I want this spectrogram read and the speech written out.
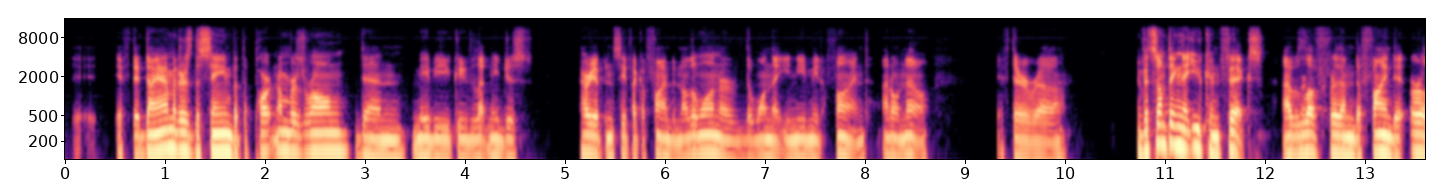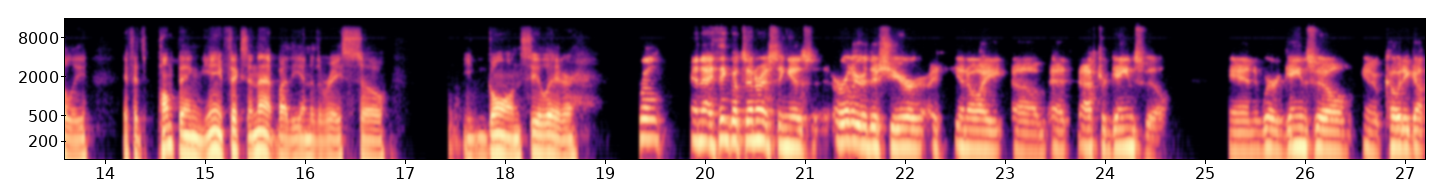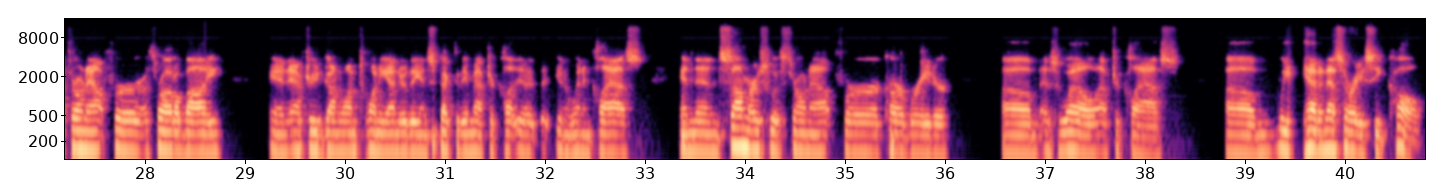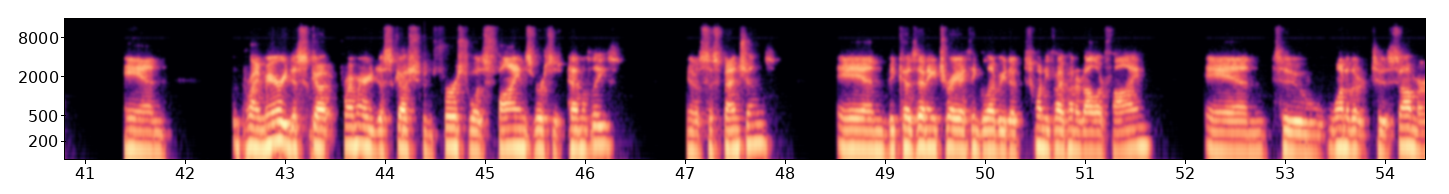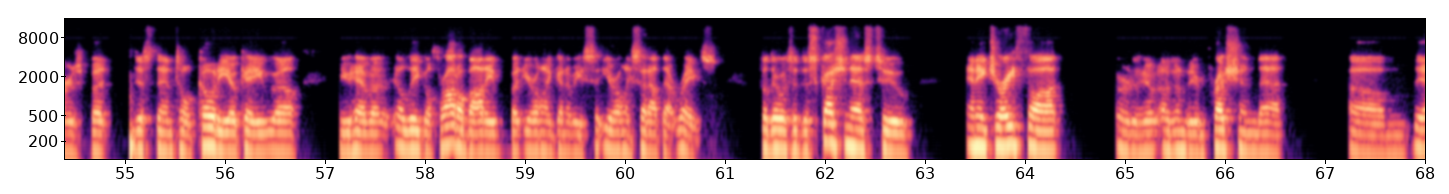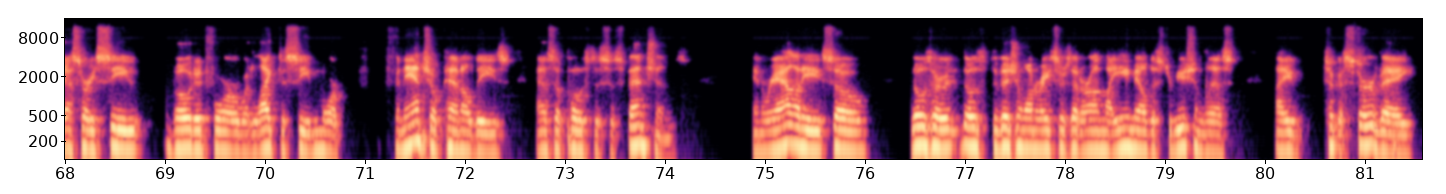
if the diameter is the same but the part number is wrong, then maybe you could let me just hurry up and see if I could find another one or the one that you need me to find. I don't know if they're uh, if it's something that you can fix. I would love for them to find it early. If it's pumping, you ain't fixing that by the end of the race. So you go on. See you later. Well, and I think what's interesting is earlier this year, you know, I um, at after Gainesville, and where Gainesville, you know, Cody got thrown out for a throttle body, and after he'd gone 120 under, they inspected him after uh, you know winning class, and then Summers was thrown out for a carburetor um, as well after class. Um, we had an SRAC call, and the primary discuss primary discussion first was fines versus penalties, you know, suspensions. And because NHRA I think levied a twenty five hundred dollar fine, and to one of the two Summers, but just then told Cody, okay, well you have an illegal throttle body, but you're only going to be you're only set out that race. So there was a discussion as to NHRA thought or under the impression that um, the SRC voted for or would like to see more financial penalties as opposed to suspensions. In reality, so those are those division one racers that are on my email distribution list i took a survey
